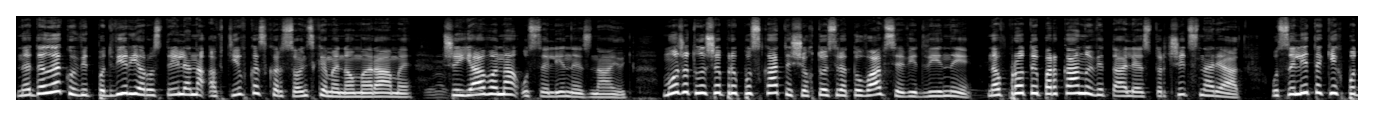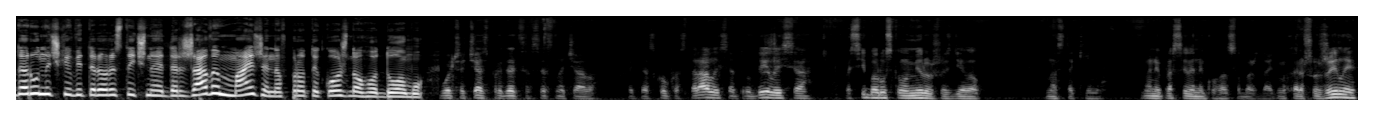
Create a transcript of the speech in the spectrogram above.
Недалеко від подвір'я розстріляна автівка з херсонськими номерами. Чия вона у селі не знають. Можуть лише припускати, що хтось рятувався від війни. Навпроти паркану Віталія сторчить снаряд. У селі таких подаруночків від терористичної держави майже навпроти кожного дому. Більша часть прийдеться все спочатку. Хоча скільки старалися, трудилися. Спасибо русскому миру, що зробив нас такими. Ми не просили нікого освобождати. Ми хорошо жили,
